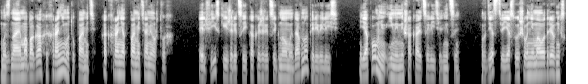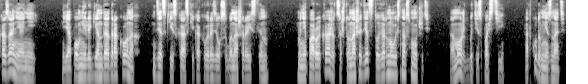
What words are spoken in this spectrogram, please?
Мы знаем о богах и храним эту память, как хранят память о мертвых. Эльфийские жрецы, как и жрецы-гномы, давно перевелись. Я помню имя Мишакаль-целительницы. В детстве я слышал немало древних сказаний о ней. Я помню легенды о драконах, детские сказки, как выразился бы наш Рейстлин. Мне порой кажется, что наше детство вернулось нас мучить, а может быть и спасти. Откуда мне знать?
